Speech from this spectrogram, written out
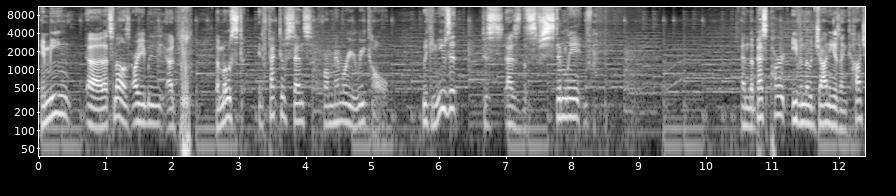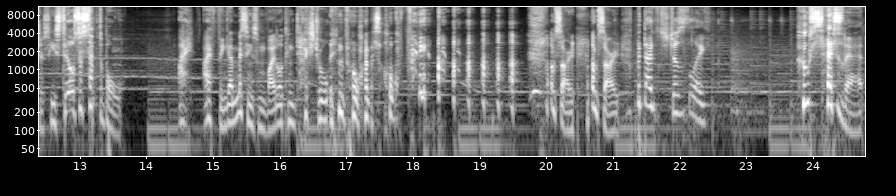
It mean, uh, that smell is arguably uh, the most effective sense for memory recall. We can use it to, as the stimulate... And the best part, even though Johnny is unconscious, he's still susceptible. I, I think I'm missing some vital contextual info on this whole thing. I'm sorry. I'm sorry. But that's just like... Who says that?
